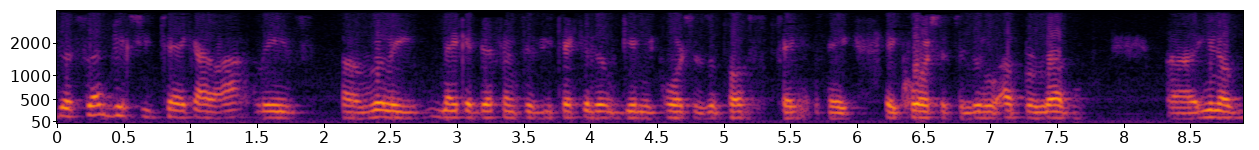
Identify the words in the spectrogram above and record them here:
The subjects you take, I, I believe, uh, really make a difference if you take a little gimme course as opposed to taking a, a course that's a little upper level. Uh, you know,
